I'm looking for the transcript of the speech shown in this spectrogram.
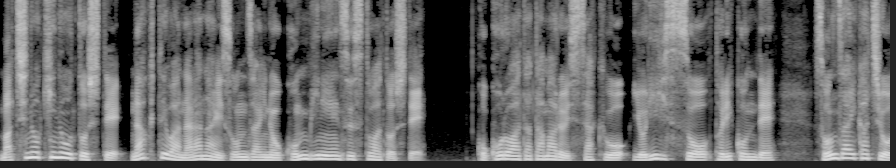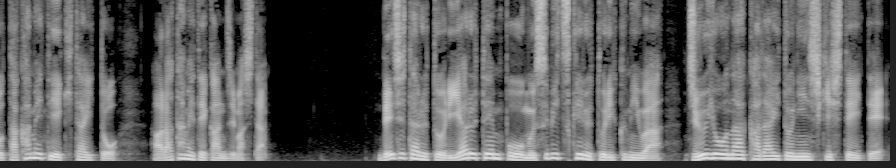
街の機能としてなくてはならない存在のコンビニエンスストアとして心温まる施策をより一層取り込んで存在価値を高めていきたいと改めて感じました。デジタルとリアル店舗を結びつける取り組みは重要な課題と認識していて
